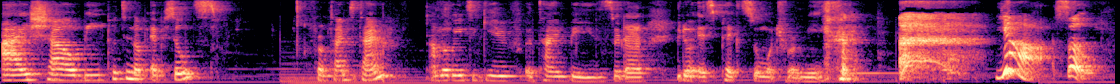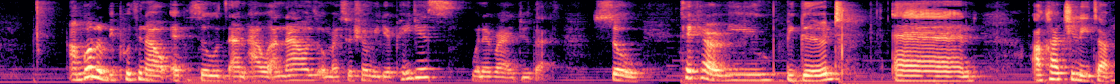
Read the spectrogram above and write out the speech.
I shall be putting up episodes from time to time. I'm not going to give a time base so that you don't expect so much from me. Yeah so i'm going to be putting out episodes and i will announce on my social media pages whenever i do that so take care of you be good and i'll catch you later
